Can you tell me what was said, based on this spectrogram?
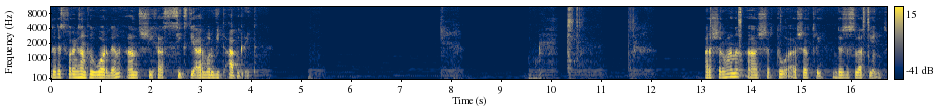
there is for example Warden and she has 60 armor with upgrade. Archer 1, Archer 2, Archer 3. This is last unit.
